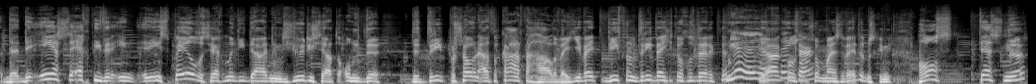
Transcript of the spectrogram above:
eh, de, de eerste echt die erin in speelde, zeg maar, die daar in de jury zaten... om de, de drie personen uit elkaar te halen, weet je. je weet, wie van de drie weet je toch het werkte? Ja, ja, ja, was- zeker. sommige mensen weten het misschien niet. Hans Tesner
